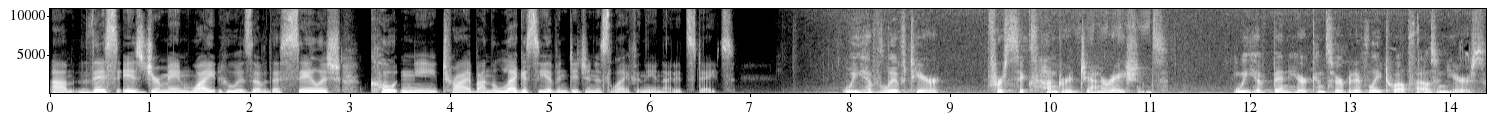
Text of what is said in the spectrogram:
Um, this is Germaine White, who is of the Salish Kootenai tribe on the legacy of indigenous life in the United States. We have lived here for 600 generations. We have been here conservatively 12,000 years.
